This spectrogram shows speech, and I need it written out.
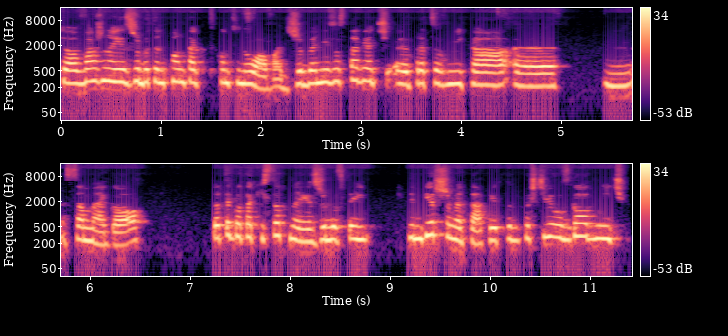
to ważne jest, żeby ten kontakt kontynuować, żeby nie zostawiać pracownika samego. Dlatego tak istotne jest, żeby w tej tym pierwszym etapie to właściwie uzgodnić,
